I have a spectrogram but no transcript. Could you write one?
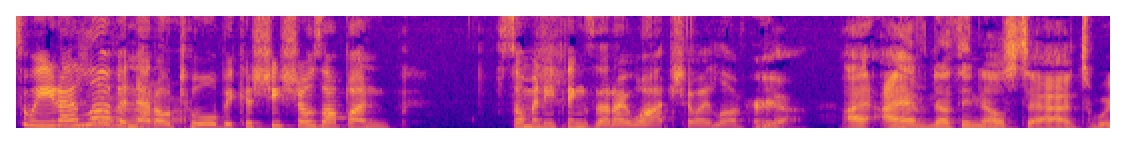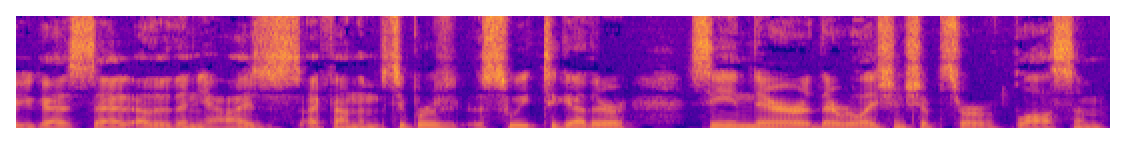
sweet. I love Annette O'Toole because she shows up on so many things that I watch. So I love her. Yeah. I, I have nothing else to add to what you guys said other than, yeah, I just, I found them super sweet together. Seeing their, their relationship sort of blossom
